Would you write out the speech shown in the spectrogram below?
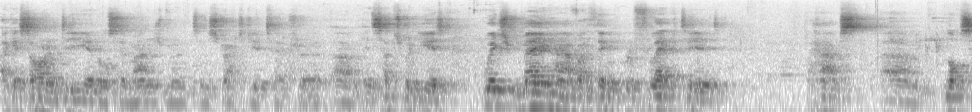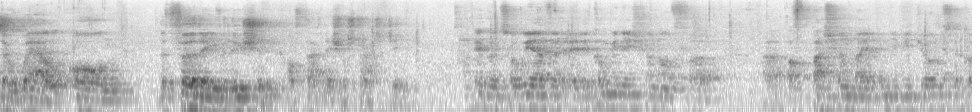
I guess, R&D and also management and strategy, etc., um, in subsequent years, which may have, I think, reflected perhaps um, not so well on the further evolution of that initial strategy. Okay, good. So we have a, a combination of, uh, uh, of passion by individuals, a, co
